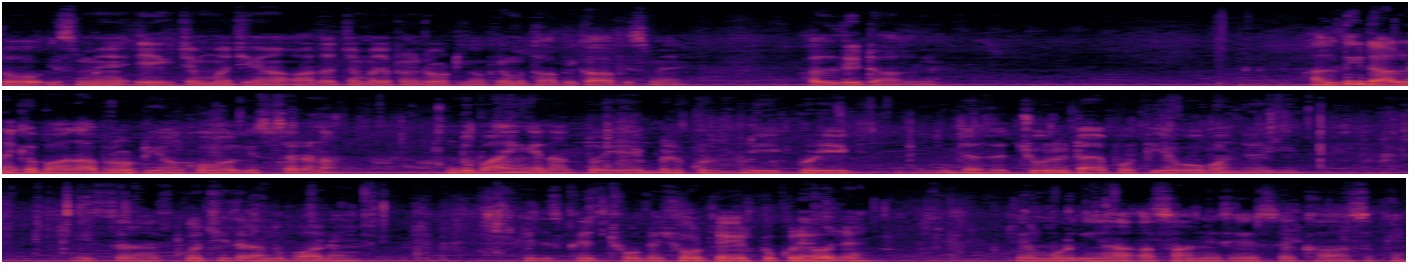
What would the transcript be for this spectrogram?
तो इसमें एक चम्मच या आधा चम्मच अपनी रोटियों के मुताबिक आप इसमें हल्दी डाल लें। हल्दी डालने के बाद आप रोटियों को इस तरह ना दबाएँगे ना तो ये बिल्कुल बरीक बरीक जैसे चूरी टाइप होती है, वो बन जाएगी। इस तरह इसको अच्छी तरह दबा लें कि जिसके छोटे छोटे टुकड़े हो जाएँ कि मुर्गियाँ आसानी से इसे खा सकें।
